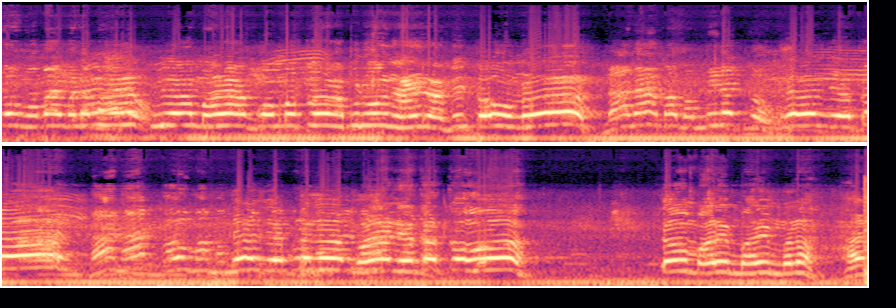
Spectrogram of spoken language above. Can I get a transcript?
તો મમ્માએ મને માર્યો એ મારા ગોમાં તો આપણું નહીં રાખી કહું હમણાં. ના ના મારા મમ્મીને જ કહું. એ દેખાન ના ના કહું મારા એ કહું. ભોળા દેખાન કહો. તો મારી મારી મને હાલ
